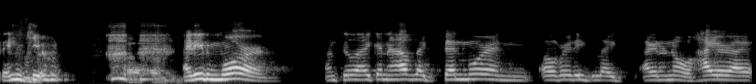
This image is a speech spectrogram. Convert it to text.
Thank you. um, I need more until I can have like 10 more and already like, I don't know, hire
